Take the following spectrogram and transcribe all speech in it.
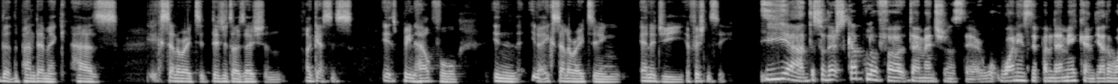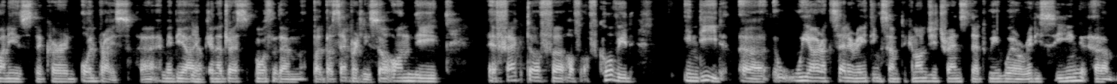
that the pandemic has accelerated digitization, I guess it's it's been helpful in you know accelerating energy efficiency. Yeah, so there's a couple of uh, dimensions there. One is the pandemic, and the other one is the current oil price. Uh, maybe I yeah. can address both of them, but but separately. So on the effect of uh, of, of COVID, indeed, uh, we are accelerating some technology trends that we were already seeing, um,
